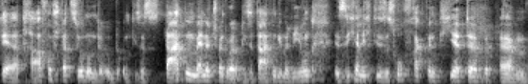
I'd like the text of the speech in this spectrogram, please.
der Trafostation und, und, und, dieses Datenmanagement oder diese Datengenerierung ist sicherlich dieses hochfragmentierte ähm,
